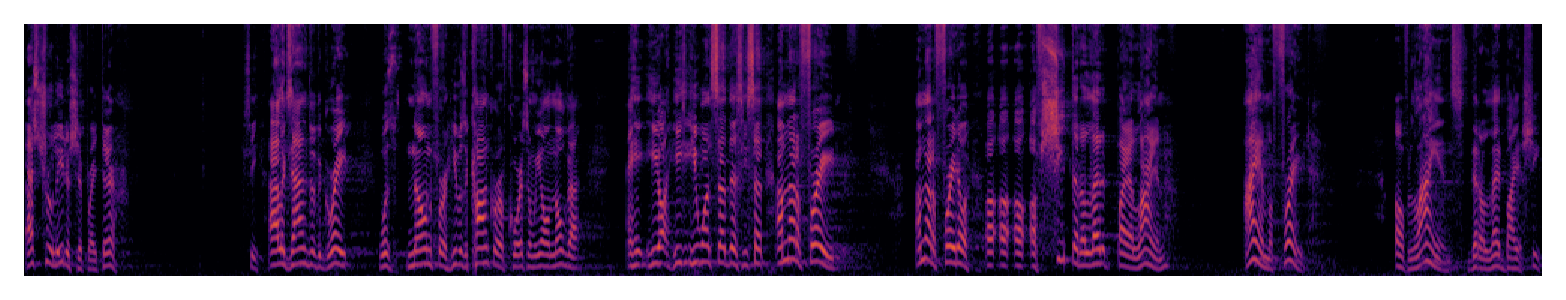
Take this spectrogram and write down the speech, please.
That's true leadership right there. See, Alexander the Great was known for, he was a conqueror, of course, and we all know that. And he, he, he, he once said this He said, I'm not afraid. I'm not afraid of, of, of sheep that are led by a lion. I am afraid of lions that are led by a sheep.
